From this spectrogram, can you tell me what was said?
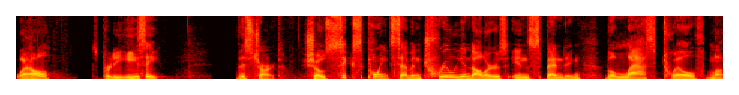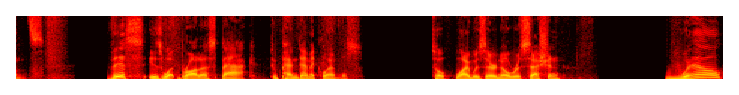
Well, it's pretty easy. This chart shows $6.7 trillion in spending the last 12 months. This is what brought us back to pandemic levels. So, why was there no recession? Well,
